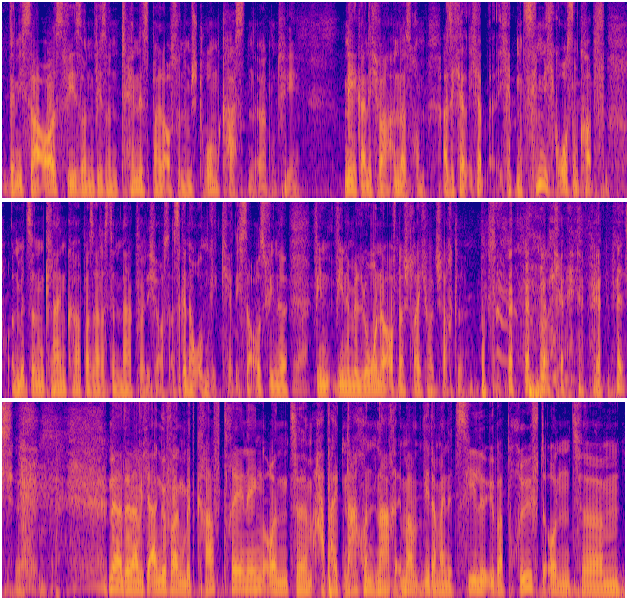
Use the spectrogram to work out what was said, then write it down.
denn ich sah aus wie so, ein, wie so ein Tennisball auf so einem Stromkasten irgendwie. Nee, gar nicht wahr, andersrum. Also ich, ich habe ich hab einen ziemlich großen Kopf und mit so einem kleinen Körper sah das dann merkwürdig aus. Also genau umgekehrt. Ich sah aus wie eine, ja. wie, wie eine Melone auf einer Streichholzschachtel. Okay, schön. Na, dann habe ich angefangen mit Krafttraining und ähm, habe halt nach und nach immer wieder meine Ziele überprüft und ähm,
